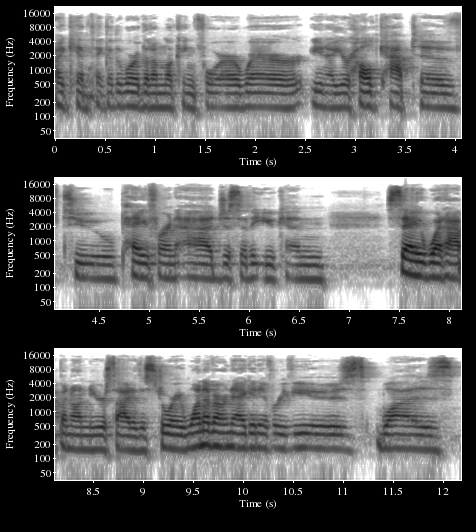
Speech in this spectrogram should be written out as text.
I can't think of the word that I'm looking for, where, you know, you're held captive to pay for an ad just so that you can say what happened on your side of the story. One of our negative reviews was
